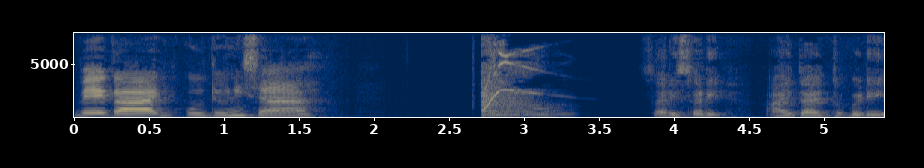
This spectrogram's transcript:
ಬೇಕಾಗಿ ಕೂತೀವ್ನಿ ಸಾ ಸರಿ ಸರಿ. ಆಯ್ತಾಯ್ತು ಬಿಡಿ.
